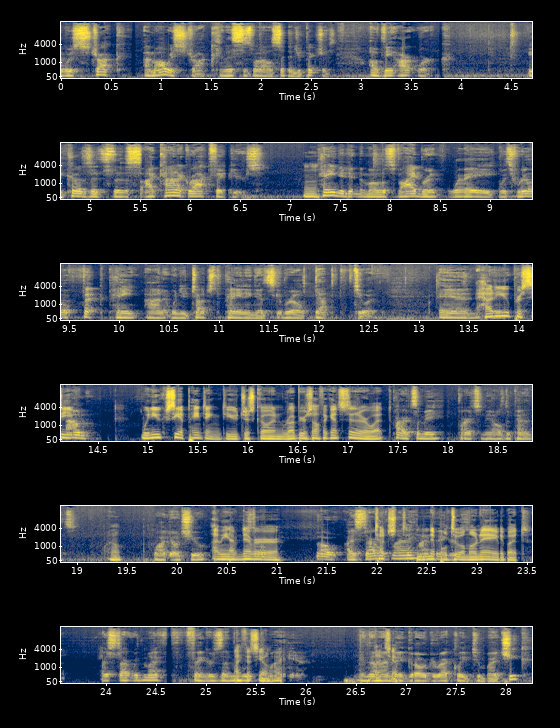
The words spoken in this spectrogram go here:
was struck i'm always struck and this is what i'll send you pictures of the artwork because it's this iconic rock figures Hmm. painted in the most vibrant way with real thick paint on it when you touch the painting it's real depth to it and How do you perceive sound- when you see a painting? Do you just go and rub yourself against it, or what? parts of me parts of me all depends Well, why don't you I mean, I've never so i start touched with my, my nipple to a. Monet, but I start with my fingers, then move to my hand, and then That's I may young. go directly to my cheek,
